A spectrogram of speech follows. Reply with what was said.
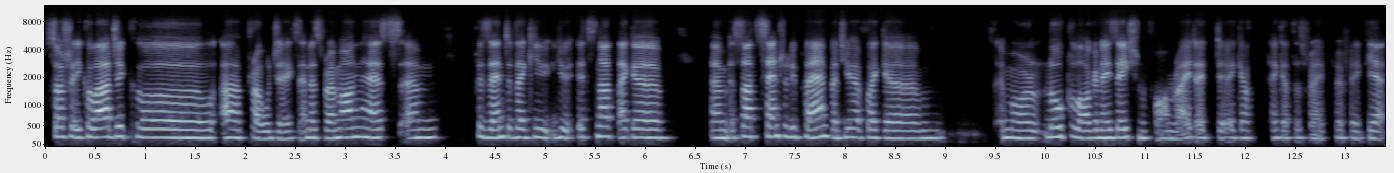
social ecological uh, projects. And as Ramon has um, presented, like you, you, it's not like a, um, it's not centrally planned, but you have like a, a more local organization form, right? I, I, got I got this right, perfect, yeah.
